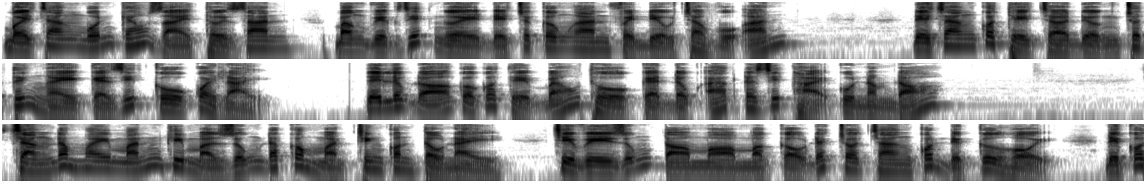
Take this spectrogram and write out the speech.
Bởi trăng muốn kéo dài thời gian bằng việc giết người để cho công an phải điều tra vụ án. Để Trang có thể chờ đường cho tới ngày kẻ giết cô quay lại. Đến lúc đó cô có thể báo thù kẻ độc ác đã giết hại cô năm đó. Chàng đã may mắn khi mà Dũng đã có mặt trên con tàu này. Chỉ vì Dũng tò mò mà cậu đã cho Trang có được cơ hội để có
